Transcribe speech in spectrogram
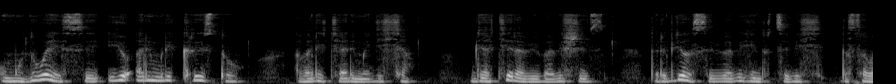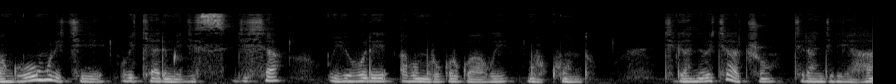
umuntu wese iyo ari muri kristo aba ari icyaremwe gishya. Ibya kera biba bishize. Dore byose biba bihindutse bishya. Ndasaba ngo wowe unkurikiye ube icyaremwe gis- gishya uyobore abo mu rugo rwawe mu rukundo. Ikiganiro cyacu kirangiriye aha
